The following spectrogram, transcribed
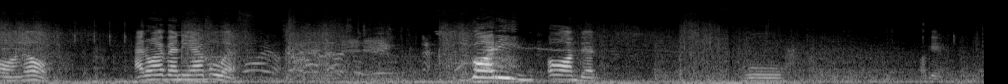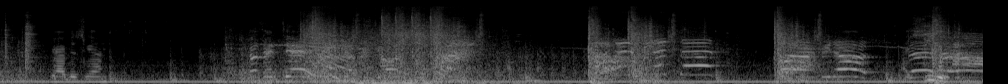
Oh no. I don't have any ammo left. Buddy! Oh, I'm dead. Oh. Okay. Grab his gun. I see you.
